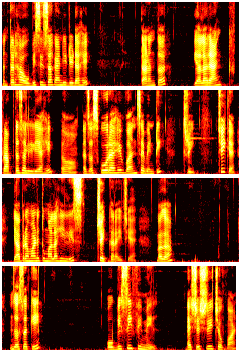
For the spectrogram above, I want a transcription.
नंतर हा ओ बी सीचा कॅन्डिडेट आहे. त्यानंतर याला रँक प्राप्त झालेली आहे. अ, याचा स्कोर आहे वन सेवन्टी थ्री ठीक आहे? याप्रमाणे तुम्हाला ही लिस्ट चेक करायची आहे. बघा जसं की O B C female Yashashri Chavan.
